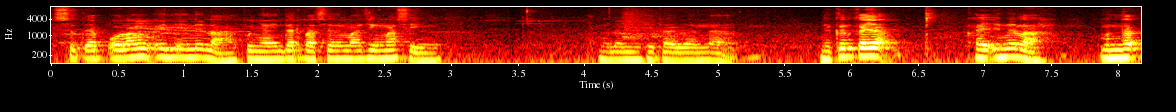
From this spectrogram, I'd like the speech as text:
Setiap orang ini inilah punya interpretasi masing-masing. Dalam kita kan nah. Ini kan kayak kayak inilah. Menurut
